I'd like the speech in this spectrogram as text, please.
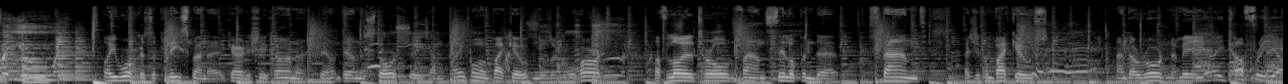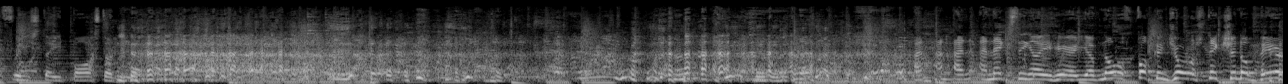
for you? I work as a policeman at Garda Síochána down, down in Store Street and I'm coming back out and there's a cohort of loyal Tyrone fans still up in the stand as you come back out and they're roaring at me, Hey Caffrey, you free state bastard. and, and, and next thing I hear, you have no fucking jurisdiction up here.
